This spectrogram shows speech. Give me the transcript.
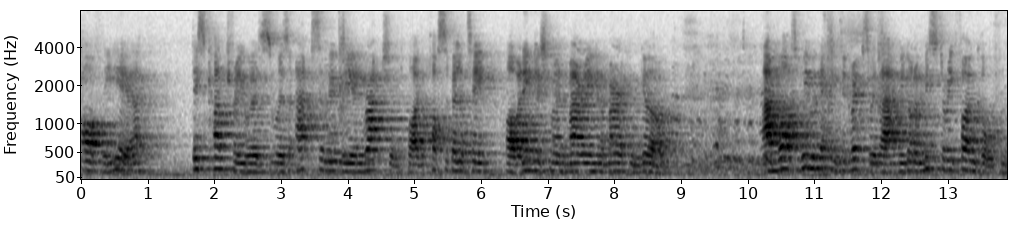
of the year, this country was, was absolutely enraptured by the possibility of an Englishman marrying an American girl. And whilst we were getting to grips with that, we got a mystery phone call from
